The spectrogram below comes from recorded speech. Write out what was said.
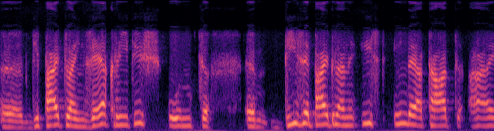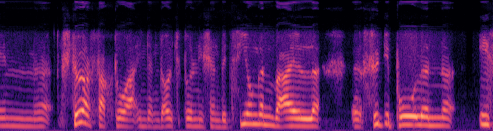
äh, die Pipeline sehr kritisch und ähm, diese Pipeline ist in der Tat ein Störfaktor in den deutsch-polnischen Beziehungen, weil äh, für die Polen ist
